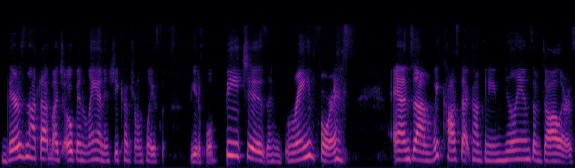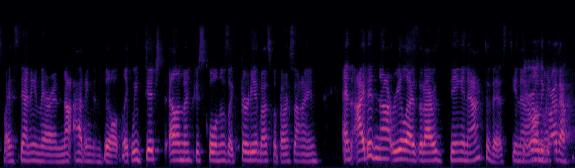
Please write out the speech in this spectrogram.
there's not that much open land. And she comes from a place with beautiful beaches and rainforests. And um, we cost that company millions of dollars by standing there and not having them build. Like we ditched elementary school and there was like 30 of us with our signs and I did not realize that I was being an activist, you know. The early like, Greta.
